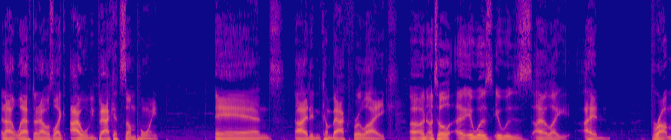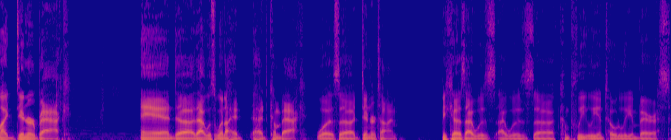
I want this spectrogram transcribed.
and I left and I was like, I will be back at some point. And I didn't come back for like uh, until it was it was I like I had brought my dinner back, and uh, that was when I had had come back was uh, dinner time because I was I was uh, completely and totally embarrassed.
